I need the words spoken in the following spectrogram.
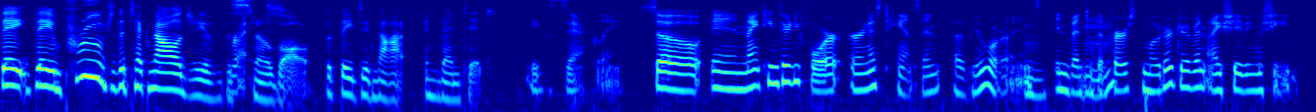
They they improved the technology of the Right. snowball, but they did not invent it. Exactly. So in 1934, Ernest Hansen of New Orleans mm. invented the mm-hmm. first motor driven ice shaving machine.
